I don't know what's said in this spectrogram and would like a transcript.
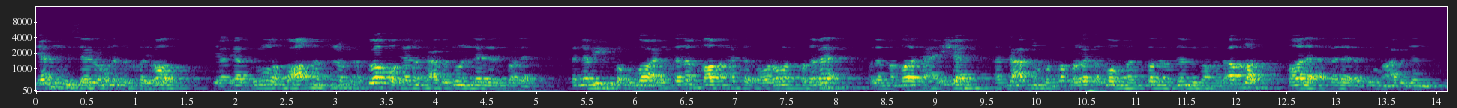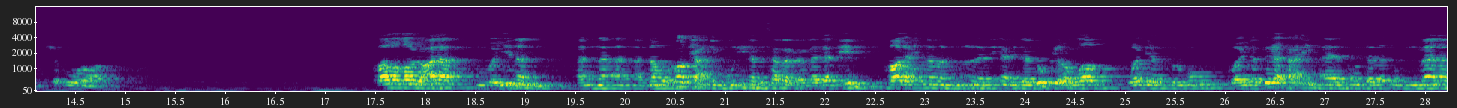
كانوا يسارعون في الخيرات يأكلون الطعام ويمشون في الأسواق وكانوا يتعبدون الله جل وعلا. فالنبي صلى الله عليه وسلم قام حتى تورمت قدماه ولما قالت عائشة أنت عبد قد غفر لك اللهم أن تقدم ذنبك وما تأخر قال أفلا أكون عبدا شكورا؟ قال الله تعالى مبينا أن أنه راضي عن المؤمنين بسبب عبادتهم. قال إنما المؤمنون الذين إذا ذكر الله وجلت قلوبهم وإذا تلت عليهم آياته زادتهم إيمانا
